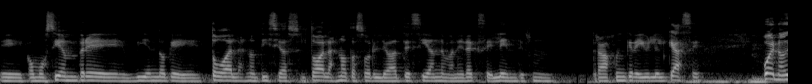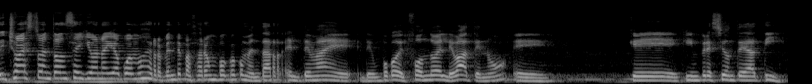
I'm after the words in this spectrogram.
eh, como siempre, viendo que todas las noticias, todas las notas sobre el debate sigan de manera excelente. Es un trabajo increíble el que hace. Bueno, dicho esto, entonces, Jonah, ya podemos de repente pasar a un poco a comentar el tema de, de un poco del fondo del debate, ¿no? Eh, ¿qué, ¿Qué impresión te da a ti?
